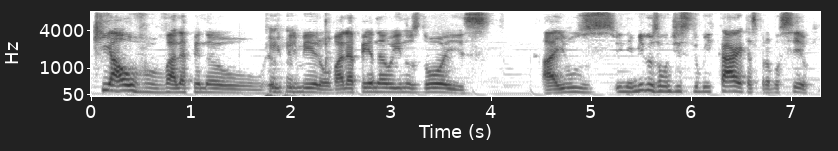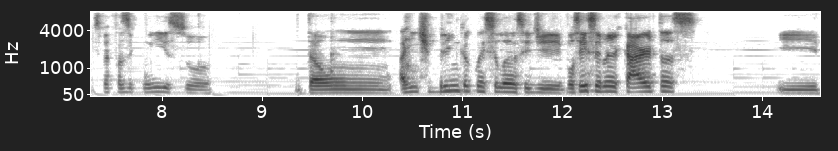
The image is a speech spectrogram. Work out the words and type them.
que alvo vale a pena eu, eu ir primeiro? Ou vale a pena eu ir nos dois? Aí os inimigos vão distribuir cartas para você, o que você vai fazer com isso? Então, a gente brinca com esse lance de você receber cartas e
